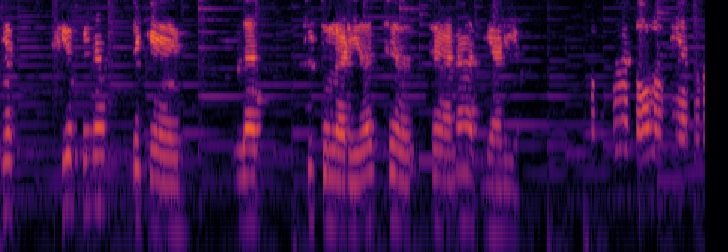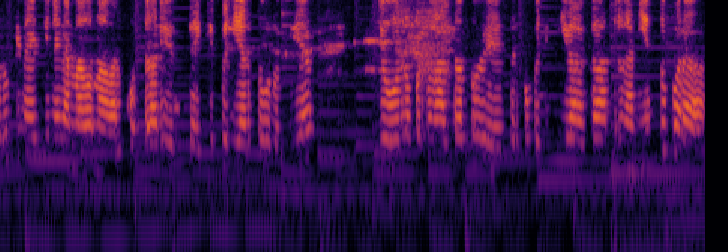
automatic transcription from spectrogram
¿Qué, ¿Qué, opinas de que la titularidad se, se gana a diario? Pues eso de todos los días. Yo creo que nadie tiene ganado nada. Al contrario, es que hay que pelear todos los días. Yo en lo personal trato de ser competitiva a cada entrenamiento para,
